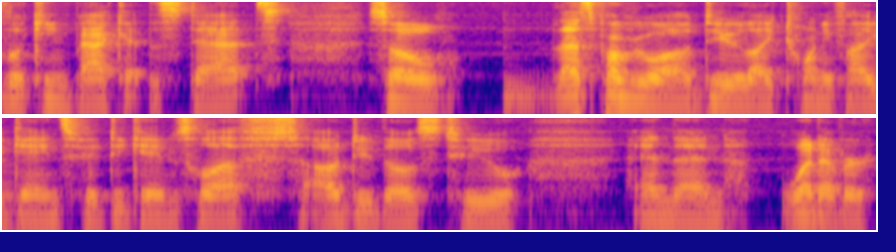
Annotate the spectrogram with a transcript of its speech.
looking back at the stats. So that's probably what I'll do like 25 games, 50 games left. I'll do those two and then whatever.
